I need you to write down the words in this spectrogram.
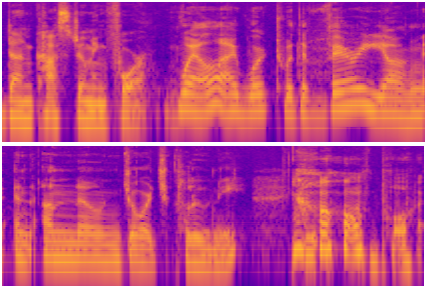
done costuming for? Well, I worked with a very young and unknown George Clooney. Oh, boy.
